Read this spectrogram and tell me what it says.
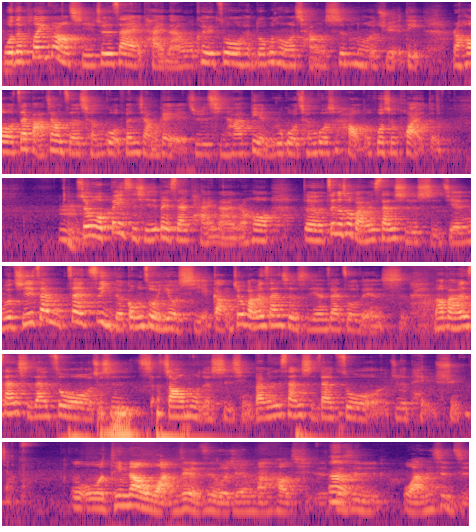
我的 playground 其实就是在台南，我可以做很多不同的尝试，不同的决定，然后再把这样子的成果分享给就是其他店，如果成果是好的或是坏的。嗯、所以，我 base 其实 base 在台南，然后的这个时候百分之三十的时间，我其实在在自己的工作也有斜杠，就百分之三十的时间在做这件事，然后百分之三十在做就是招募的事情，百分之三十在做就是培训这样。我我听到玩这个字，我觉得蛮好奇的，就是玩是指。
